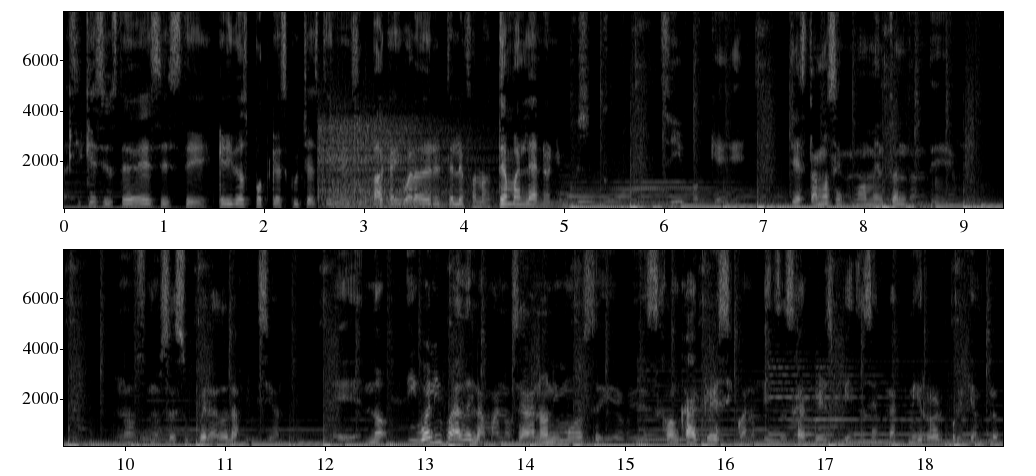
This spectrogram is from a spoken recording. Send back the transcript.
Así que si ustedes, este, queridos podcast escuchas, tienen su pack ahí guardado en el teléfono, témanle Anonymous. Sí, porque ya estamos en un momento en donde nos, ha superado la ficción. Eh, no, igual iba de la mano, o sea, Anonymous eh, son hackers y cuando piensas hackers piensas en Black Mirror, por ejemplo.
